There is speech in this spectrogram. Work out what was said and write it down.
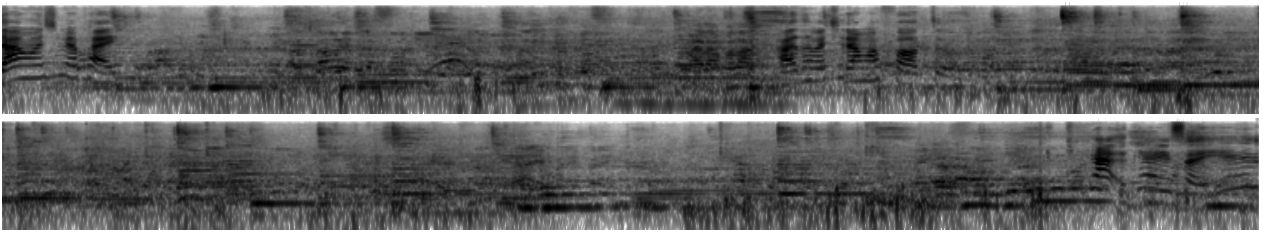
Da onde, meu pai? Vai lá, vai lá. Adam vai tirar uma foto. Que, que é isso aí?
